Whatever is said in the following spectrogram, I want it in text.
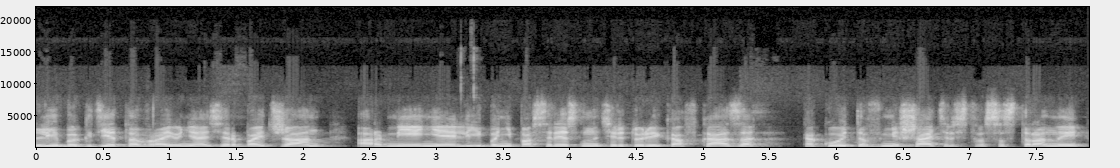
либо где-то в районе Азербайджан, Армения, либо непосредственно на территории Кавказа, какое-то вмешательство со стороны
